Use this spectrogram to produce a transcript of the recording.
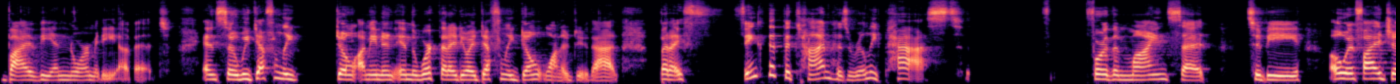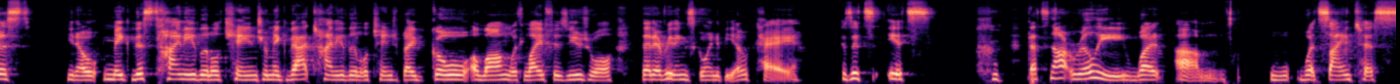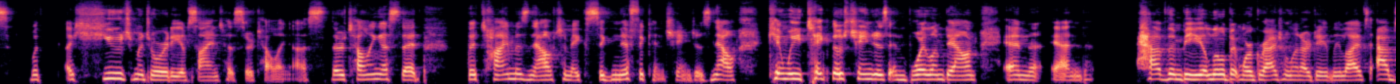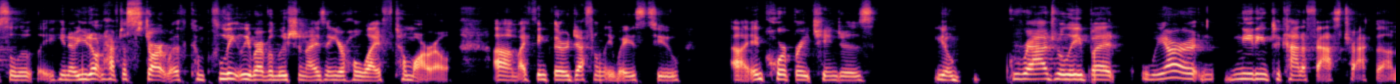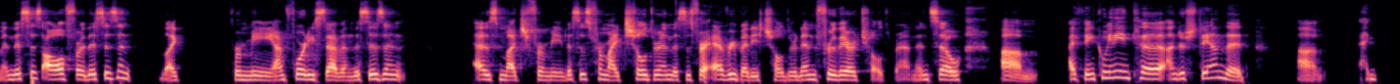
by the enormity of it. And so we definitely don't i mean in, in the work that i do i definitely don't want to do that but i th- think that the time has really passed for the mindset to be oh if i just you know make this tiny little change or make that tiny little change but i go along with life as usual that everything's going to be okay because it's it's that's not really what um, what scientists what a huge majority of scientists are telling us. They're telling us that the time is now to make significant changes. Now can we take those changes and boil them down and and have them be a little bit more gradual in our daily lives? Absolutely. You know you don't have to start with completely revolutionizing your whole life tomorrow. Um, i think there are definitely ways to uh, incorporate changes you know gradually, but we are needing to kind of fast track them. And this is all for this isn't like for me. I'm 47. This isn't as much for me. This is for my children. This is for everybody's children and for their children. And so um, I think we need to understand that um,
